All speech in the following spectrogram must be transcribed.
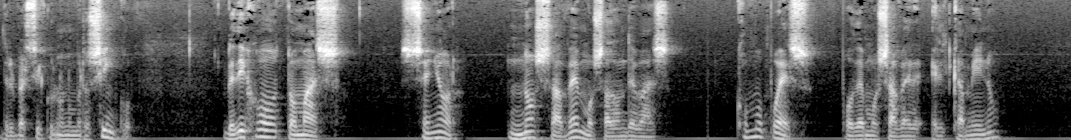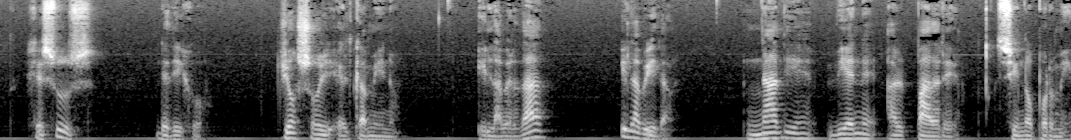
del versículo número 5. Le dijo Tomás, Señor, no sabemos a dónde vas. ¿Cómo pues podemos saber el camino? Jesús le dijo, yo soy el camino y la verdad y la vida. Nadie viene al Padre sino por mí.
